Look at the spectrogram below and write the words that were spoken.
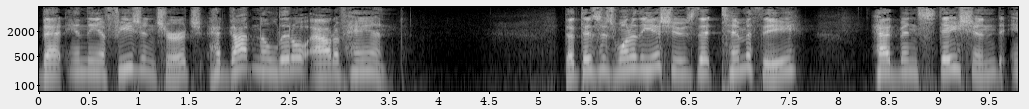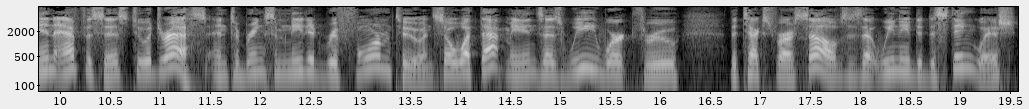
that in the Ephesian church had gotten a little out of hand. That this is one of the issues that Timothy had been stationed in Ephesus to address and to bring some needed reform to. And so, what that means as we work through the text for ourselves is that we need to distinguish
